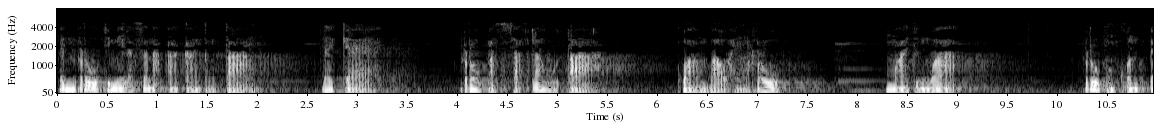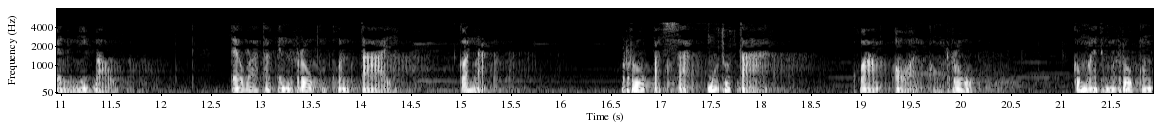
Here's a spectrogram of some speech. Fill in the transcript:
เป็นรูปที่มีลักษณะอาการต่างๆ ได้แก่รูปัสสะละหูตา ความเบาแห่งรูป หมายถึงว่า รูปของคนเป็นนี่เบา แต่ว่าถ้าเป็นรูปของคนตาย ก็หนัก รูปปัสสะมุทุตา ความอ่อนของรูป ก็หมายถึงรูปของ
